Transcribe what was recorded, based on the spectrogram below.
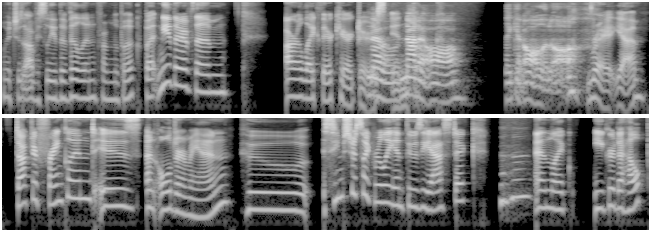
which is obviously the villain from the book, but neither of them are like their characters. no, not at all. Like at all, at all. Right, yeah. Dr. Frankland is an older man who seems just like really enthusiastic Mhm. and like eager to help,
